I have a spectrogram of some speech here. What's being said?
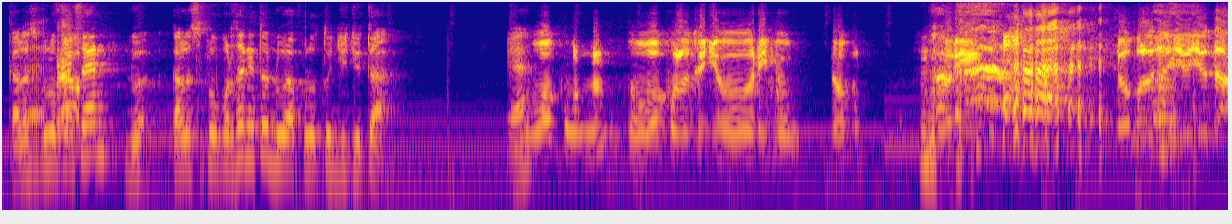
Kalau 10 persen, kalau 10 persen itu 27 juta. Ya? 20 27 ribu. 27 juta.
